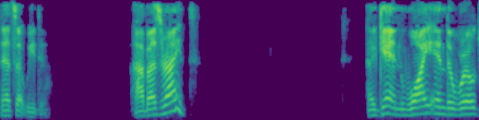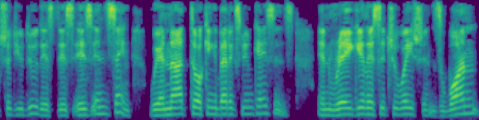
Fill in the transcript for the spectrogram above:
that's what we do. Abba's right. Again, why in the world should you do this? This is insane. We're not talking about extreme cases in regular situations. One,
